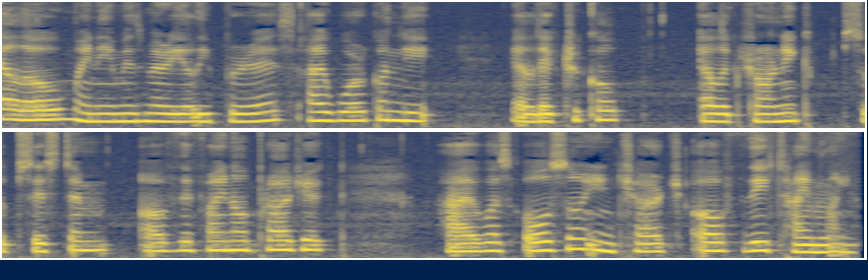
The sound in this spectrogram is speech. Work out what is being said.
Hello, my name is Marieli Perez. I work on the electrical electronic subsystem of the final project. I was also in charge of the timeline.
